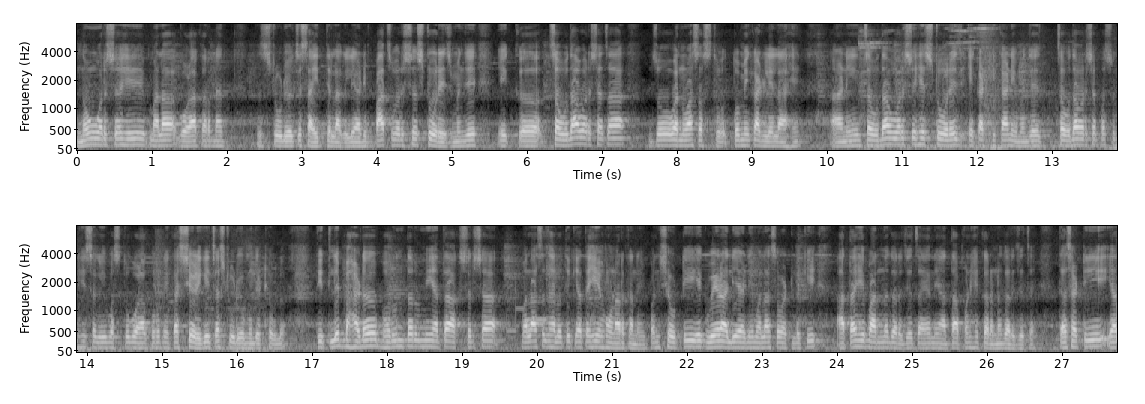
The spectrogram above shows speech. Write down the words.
नऊ वर्ष हे मला गोळा करण्यात स्टुडिओचे साहित्य लागले आणि पाच वर्ष स्टोरेज म्हणजे एक चौदा वर्षाचा जो वनवास असतो तो मी काढलेला आहे. आणि चौदा वर्ष हे स्टोरेज एका ठिकाणी म्हणजे चौदा वर्षापासून ही सगळी वस्तू गोळा करून एका शेळगेच्या स्टुडिओमध्ये ठेवलं. तिथले भाडं भरून तर मी आता अक्षरशः मला असं झालं होतं की आता हे होणार का नाही. पण शेवटी एक वेळ आली आणि मला असं वाटलं की आता हे बांधणं गरजेचं आहे आणि आता आपण हे करणं गरजेचं आहे. त्यासाठी या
